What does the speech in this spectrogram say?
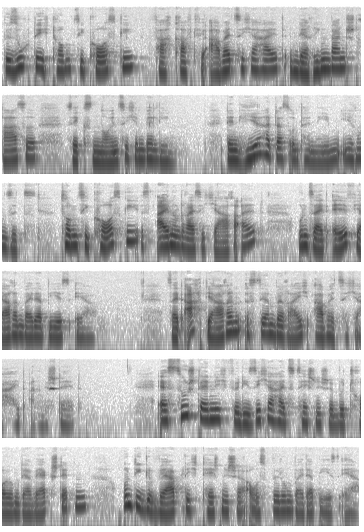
besuchte ich Tom Zikorski, Fachkraft für Arbeitssicherheit in der Ringbahnstraße 96 in Berlin denn hier hat das Unternehmen ihren Sitz. Tom Sikorski ist 31 Jahre alt und seit elf Jahren bei der BSR. Seit acht Jahren ist er im Bereich Arbeitssicherheit angestellt. Er ist zuständig für die sicherheitstechnische Betreuung der Werkstätten und die gewerblich-technische Ausbildung bei der BSR.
